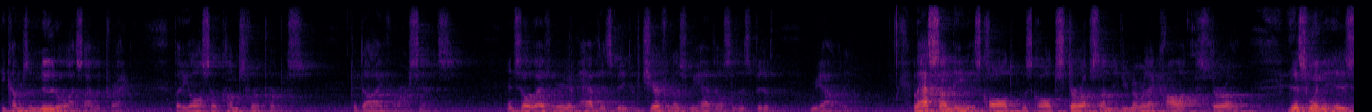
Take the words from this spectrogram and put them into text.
He comes anew to us, I would pray. But he also comes for a purpose to die for our sins. And so, as we have this bit of cheerfulness, we have also this bit of reality. Last Sunday is called was called Stir Up Sunday. Do you remember that collect, Stir Up? This one is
